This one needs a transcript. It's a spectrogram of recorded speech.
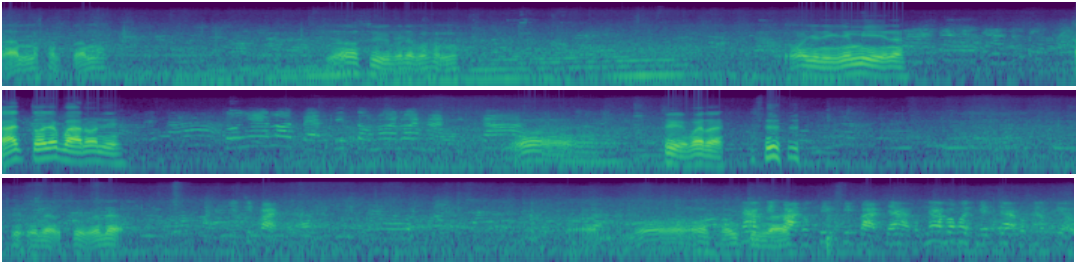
ตามมาครับตามมาเนาะสื่อไปแล้วบ่ครับโอ้ยอยู่นี่ยังมีนะ ขายตัวจักบาทวะนี่ตัวใหญ่ร้อยแปดสิบตัวน้อยร้อยห้าสิบเก้าโอ้ซื้อมาเลยซื้อมาแล้วซื้อมาแล้วยี่สิบบาทครับโอ้ของหน้ากินสิหบลาบายทผมพริกสิบบาทจ้าผมหน้าบ่ค่อยเผ็ดจ้าผมหน้าเปรี้ยว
